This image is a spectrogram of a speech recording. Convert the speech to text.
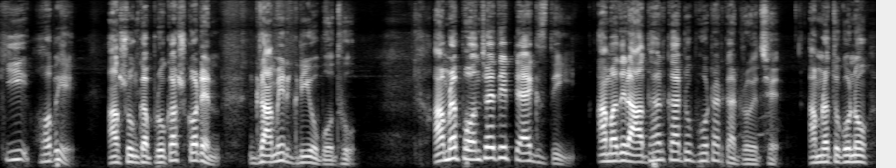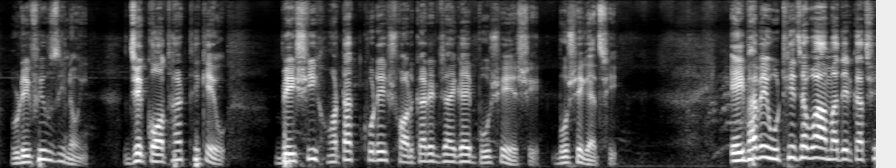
কি হবে? আশঙ্কা প্রকাশ করেন গ্রামের গৃহবধূ। আমরা পঞ্চায়েতে ট্যাক্স দিই, আমাদের আধার কার্ড ও ভোটার কার্ড রয়েছে। আমরা তো কোনো রিফিউজই নই, যে কথার থেকেও বেশি হঠাৎ করে সরকারের জায়গায় বসে এসে, বসে গেছি। এইভাবে উঠে যাওয়া আমাদের কাছে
